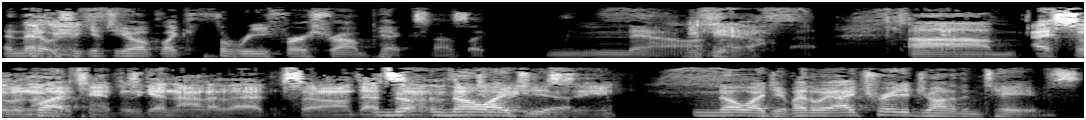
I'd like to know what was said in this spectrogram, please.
And then it was Mhm. like you have to give up like three first round picks, and I was like, no, I'm Yeah. Um, I still don't know how Tampa's getting out of that. So that's No- no to wait and idea. no idea. By the way, I traded Jonathan Toews,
